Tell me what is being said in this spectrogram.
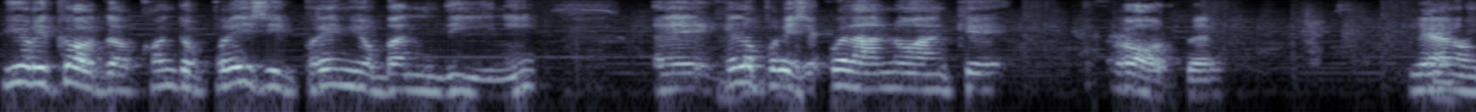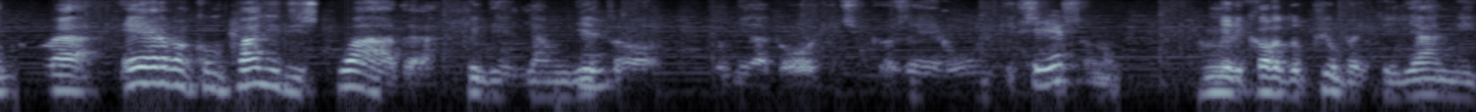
Io ricordo quando presi il premio Bandini, eh, che lo prese quell'anno anche Rosberg, erano, ancora, erano compagni di squadra, quindi andiamo indietro 2012, cos'era, 11, sì. non mi ricordo più perché gli anni...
